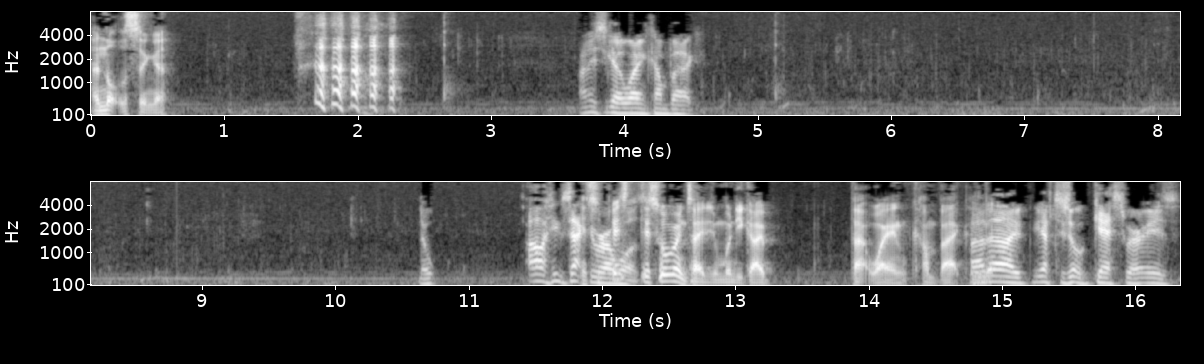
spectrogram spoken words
And not the singer. I need to go away and come back. Oh, it's exactly It's where a I bit was. disorientating when you go that way and come back. I isn't it? know. You have to sort of guess where it is.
